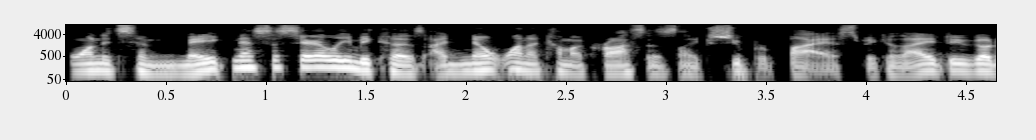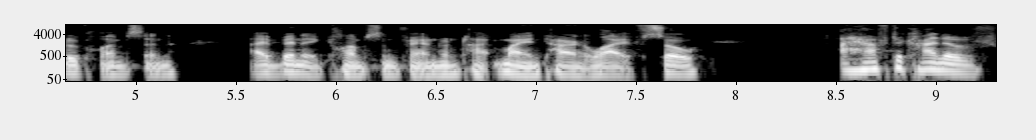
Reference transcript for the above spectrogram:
wanted to make necessarily because I don't want to come across as like super biased because I do go to Clemson. I've been a Clemson fan my entire life. So I have to kind of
